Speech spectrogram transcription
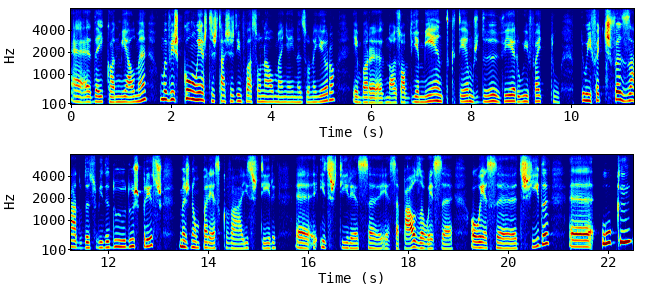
uh, da economia alemã, uma vez que com estas taxas de inflação na Alemanha e na zona euro, embora nós, obviamente, que temos de ver o efeito o efeito desfasado da subida do, dos preços, mas não me parece que vá existir, uh, existir essa, essa pausa ou essa, ou essa descida, uh, o que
